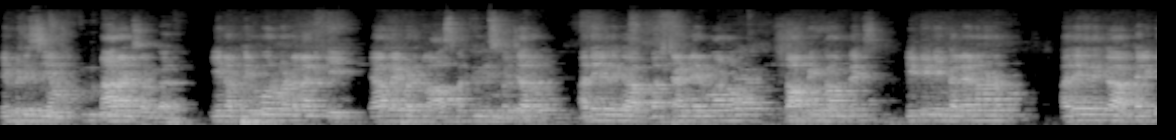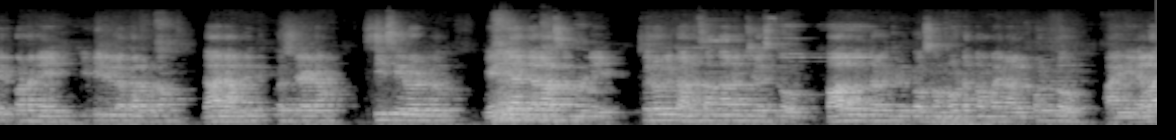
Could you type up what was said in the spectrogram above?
డిప్యూటీ సీఎం నారాయణ స్వామి గారు. ఈయన పెనుమూరు మండలానికి యాభై పడకల ఆసుపత్రిని తీసుకొచ్చారు. అదేవిధంగా బస్ స్టాండ్ నిర్మాణం షాపింగ్ కాంప్లెక్స్ టీటీడీ కళ్యాణ మండపం అదేవిధంగా కలికిరి కొండని టీటీడీలో కలపడం దాన్ని అభివృద్ధికి కృషి చేయడం సీసీ రోడ్లు ఎన్టీఆర్ జలాశయం నుండి చెరువులకు అనుసంధానం చేస్తూ కాలువలు తరలించడం కోసం నూట తొంభై నాలుగు కోట్లు ఆయన ఎలా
